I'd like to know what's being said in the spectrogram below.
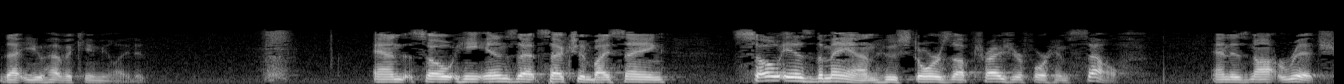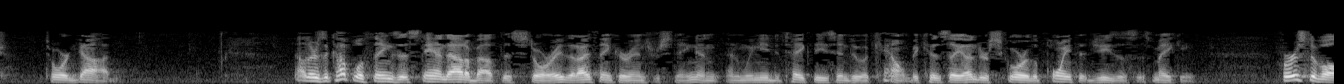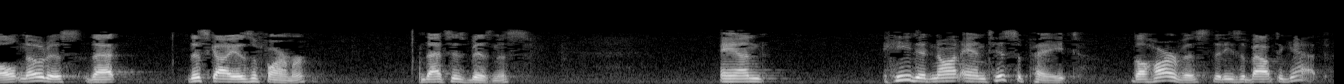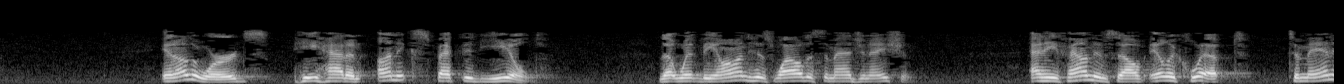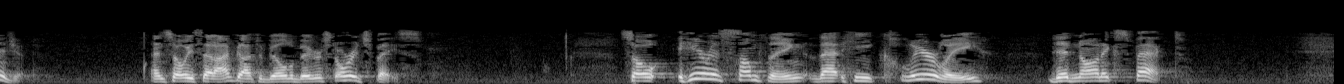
that you have accumulated? And so he ends that section by saying, So is the man who stores up treasure for himself and is not rich toward God. Now, there's a couple of things that stand out about this story that I think are interesting, and, and we need to take these into account because they underscore the point that Jesus is making. First of all, notice that this guy is a farmer. That's his business. And he did not anticipate the harvest that he's about to get. In other words, he had an unexpected yield that went beyond his wildest imagination. And he found himself ill equipped to manage it. And so he said, I've got to build a bigger storage space. So here is something that he clearly did not expect.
